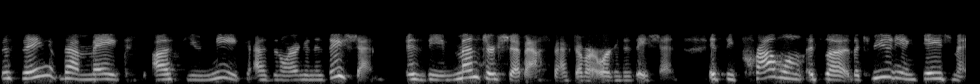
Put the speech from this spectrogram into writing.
The thing that makes us unique as an organization is the mentorship aspect of our organization. It's the problem, it's the, the community engagement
